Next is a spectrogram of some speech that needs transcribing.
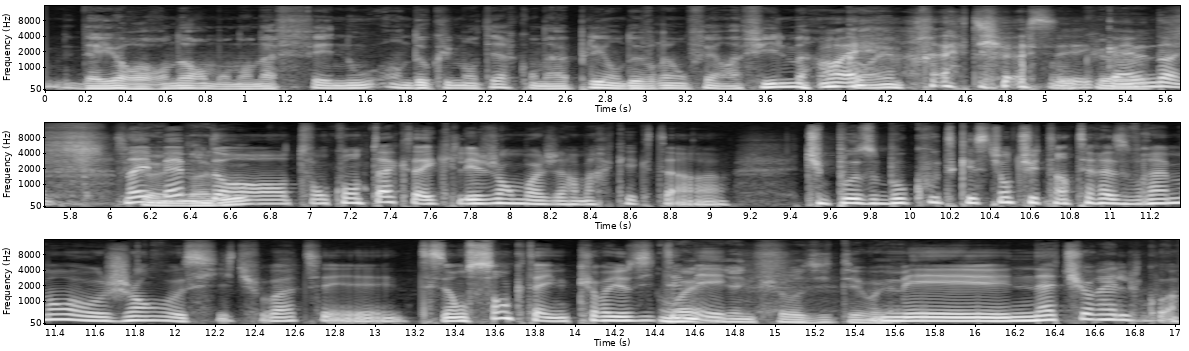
D'ailleurs, hors norme, on en a fait, nous, en documentaire qu'on a appelé On devrait en faire un film, Ouais. quand même. Tu c'est quand même dingue. et même dans ton contact avec les gens, moi j'ai remarqué que as, tu poses beaucoup de questions, tu t'intéresses vraiment aux gens aussi, tu vois. on sent que tu as une curiosité, Ouais, il y a mais, une curiosité, ouais. mais naturelle, quoi.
